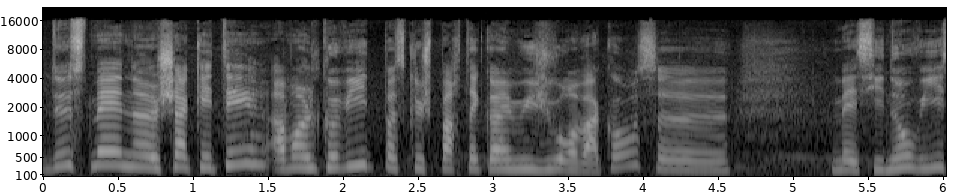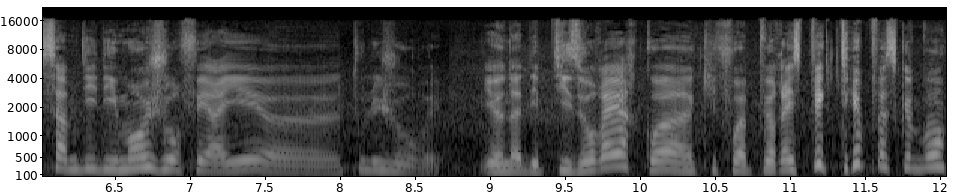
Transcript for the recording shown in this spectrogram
deux semaines euh, chaque été avant le Covid parce que je partais quand même huit jours en vacances. euh, mais sinon, oui, samedi, dimanche, jour férié, tous les jours. Et on a des petits horaires quoi hein, qu'il faut un peu respecter parce que bon,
